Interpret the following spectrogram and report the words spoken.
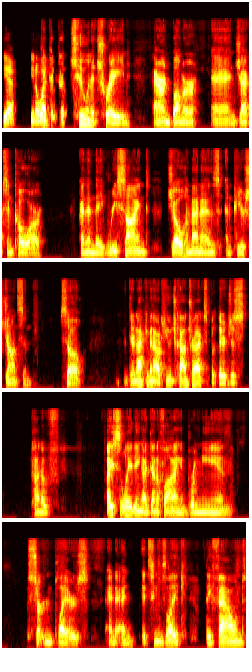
Yeah. You know what? They picked up two in a trade, Aaron Bummer and Jackson Kowar. And then they re signed Joe Jimenez and Pierce Johnson. So they're not giving out huge contracts, but they're just kind of isolating, identifying, and bringing in certain players. And and it seems like they found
